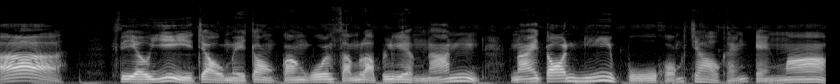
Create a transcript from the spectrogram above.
อะ เซียวยี่เจ้าไม่ต้องกังวลสำหรับเรื่องนั้น ในตอนนี้ปู่ของเจ้าแข็งแกร่งมาก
